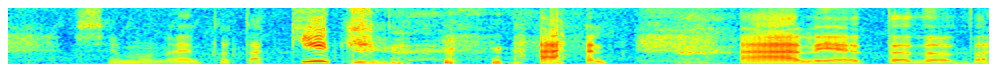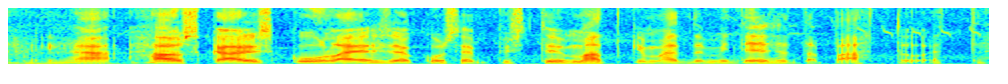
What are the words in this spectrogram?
semmoinen tota, kik ääni, ääni, että tota, ihan hauskaa olisi kuulla, jos joku se pystyy matkimaan, että miten se tapahtuu. Että,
